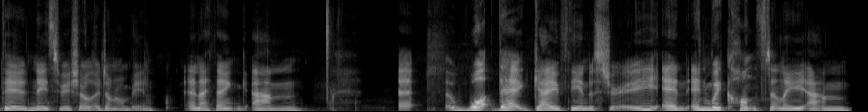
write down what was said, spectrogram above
there needs to be a show like Jono and Ben, and I think. Um, what that gave the industry, and, and we're constantly um,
